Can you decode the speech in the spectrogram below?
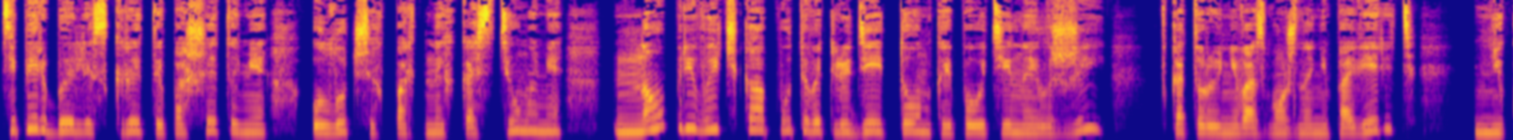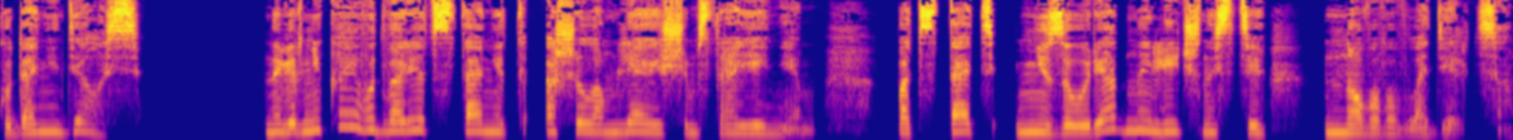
теперь были скрыты пошитыми у лучших портных костюмами, но привычка опутывать людей тонкой паутиной лжи, в которую невозможно не поверить, никуда не делась. Наверняка его дворец станет ошеломляющим строением, под стать незаурядной личности нового владельца.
